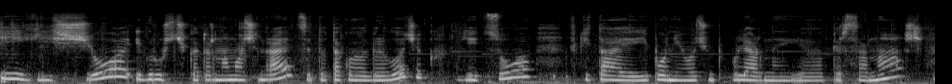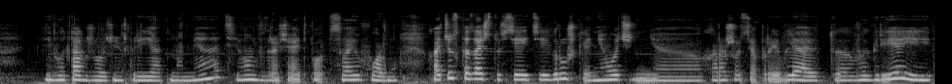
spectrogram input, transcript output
И еще игрушечка, которая нам очень нравится, это такой вот брелочек, яйцо. В Китае и Японии очень популярный э, персонаж. Его также очень приятно мять, и он возвращает свою форму. Хочу сказать, что все эти игрушки, они очень э, хорошо себя проявляют э, в игре, и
